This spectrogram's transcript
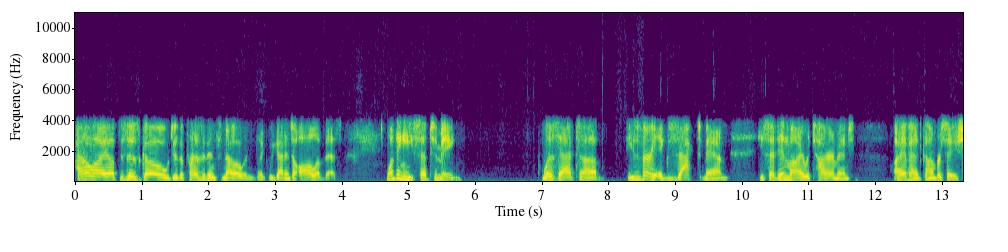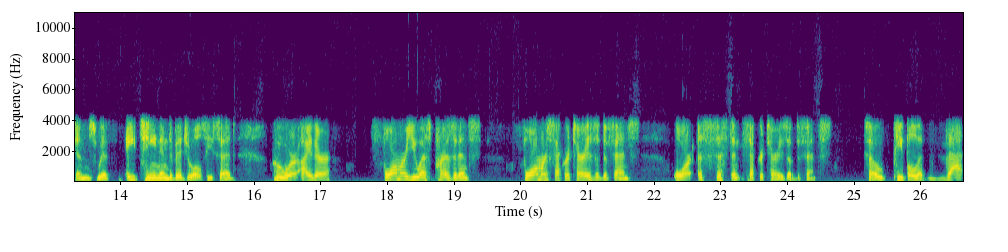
how high up does this go? Do the presidents know? And like we got into all of this. One thing he said to me was that uh, he's a very exact man. He said, In my retirement, I have had conversations with 18 individuals, he said, who were either former U.S. presidents, former secretaries of defense, or assistant secretaries of defense. So people at that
